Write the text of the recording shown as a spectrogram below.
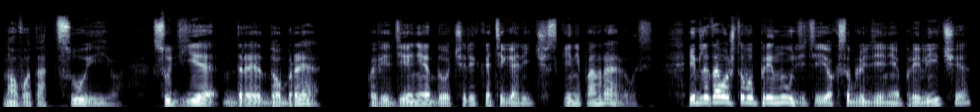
Но вот отцу ее, судье Дре Добре, поведение дочери категорически не понравилось, и для того, чтобы принудить ее к соблюдению приличия,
